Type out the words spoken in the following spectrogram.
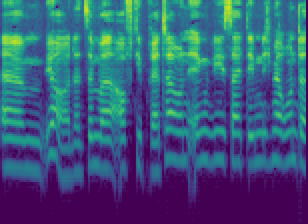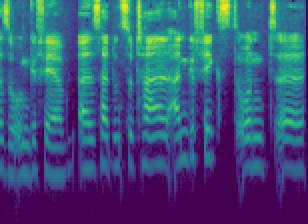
Ähm, ja, dann sind wir auf die Bretter und irgendwie seitdem nicht mehr runter, so ungefähr. Also es hat uns total angefixt und äh,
